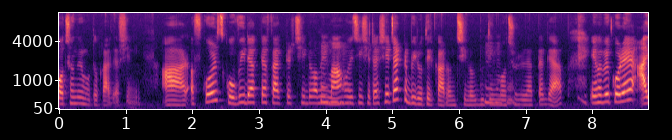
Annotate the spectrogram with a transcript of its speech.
পছন্দের মতো কাজ আসেনি। আর অফকোর্স কোভিড একটা ফ্যাক্টর ছিল আমি মা। হয়েছি সেটা সেটা একটা বিরতির কারণ ছিল দু তিন। বছরের একটা গ্যাপ এভাবে করে I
